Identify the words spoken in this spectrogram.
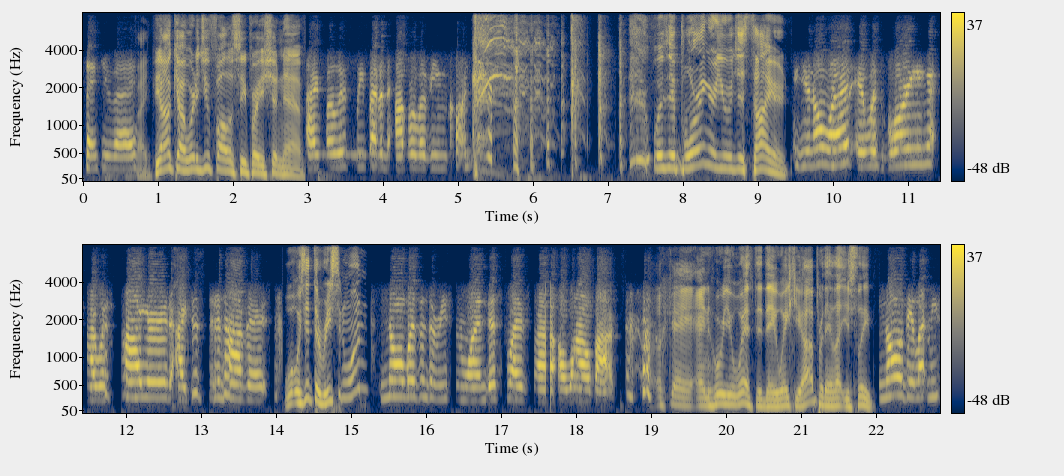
Thank you, bye. Bye. Bianca, where did you fall asleep where you shouldn't have? I fell asleep at an Avril Lavigne concert. Was it boring or you were just tired? you know what? It was boring. I was tired. I just didn't have it. What, was it the recent one? No, it wasn't the recent one. This was uh, a while back. Okay, and who were you with? Did they wake you up or they let you sleep? no, they let me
